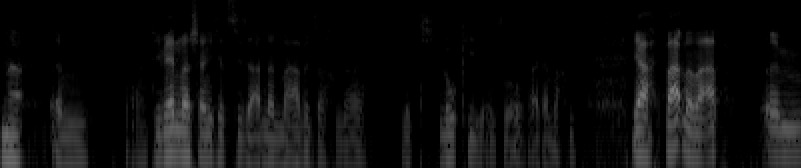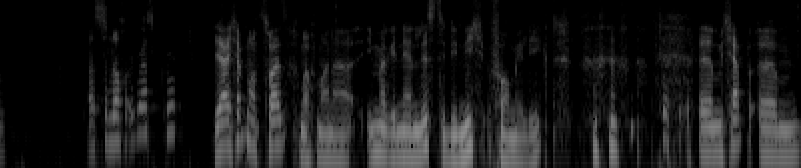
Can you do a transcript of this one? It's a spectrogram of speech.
Ja. Ähm, ja, die werden wahrscheinlich jetzt diese anderen Marvel-Sachen da mit Loki und so weitermachen. Ja, warten wir mal ab. Ähm, hast du noch irgendwas geguckt? Ja, ich habe noch zwei Sachen auf meiner imaginären Liste, die nicht vor mir liegt. ähm, ich habe ähm,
